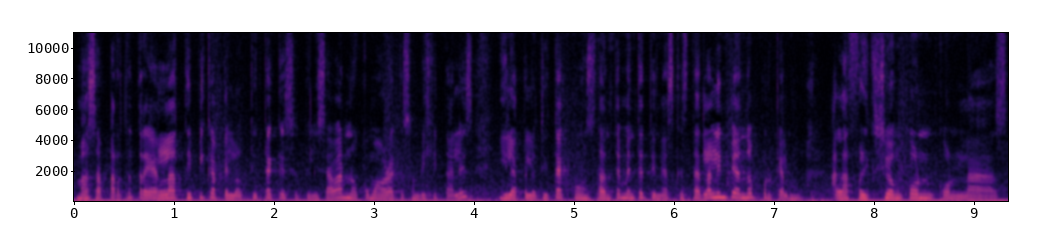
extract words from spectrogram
más aparte traían la típica pelotita que se utilizaba, no como ahora que son digitales, y la pelotita constantemente tenías que estarla limpiando porque a la fricción con, con las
